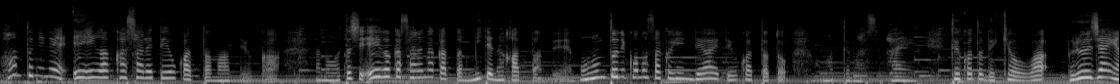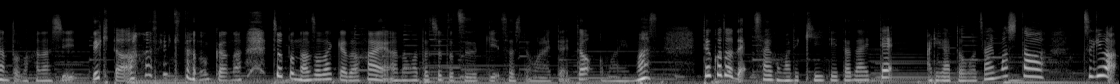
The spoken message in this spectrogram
本当にね映画化されてよかったなっていうかあの私映画化されなかったの見てなかったんで本当にこの作品出会えてよかったと思ってます。はい。ということで今日はブルージャイアントの話できた？できたのかな？ちょっと謎だけどはい。あのまたちょっと続きさせてもらいたいと思います。ということで最後まで聞いていただいてありがとうございました。次は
